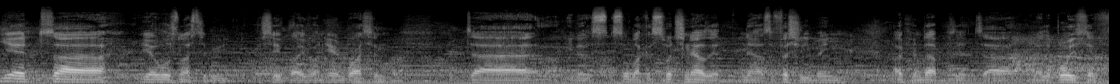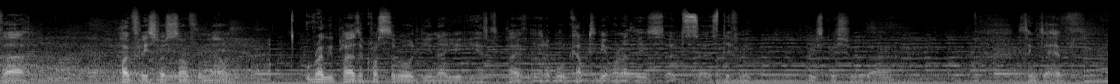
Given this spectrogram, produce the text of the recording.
Yeah, uh, yeah, it was nice to be received by everyone here in Brighton. But, uh, know, it's sort of like a switch now that now it's officially been opened up. That uh, you know the boys have uh, hopefully switched on from now. on. Rugby players across the world, you know, you, you have to play at a World Cup to get one of these. So it's, it's definitely a pretty special uh, thing to have.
